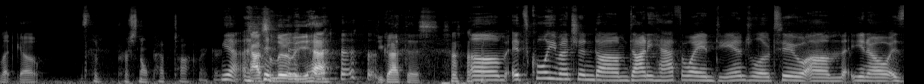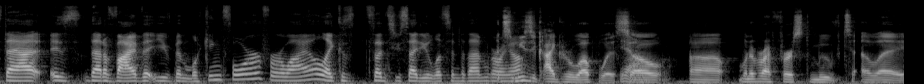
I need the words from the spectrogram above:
let go. It's the personal pep talk record. Yeah. Absolutely, yeah. You got this. um, it's cool you mentioned um, Donny Hathaway and D'Angelo too. Um, you know, is that is that a vibe that you've been looking for for a while? Like, 'cause since you said you listened to them growing it's up. music I grew up with. Yeah. So uh, whenever I first moved to LA,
